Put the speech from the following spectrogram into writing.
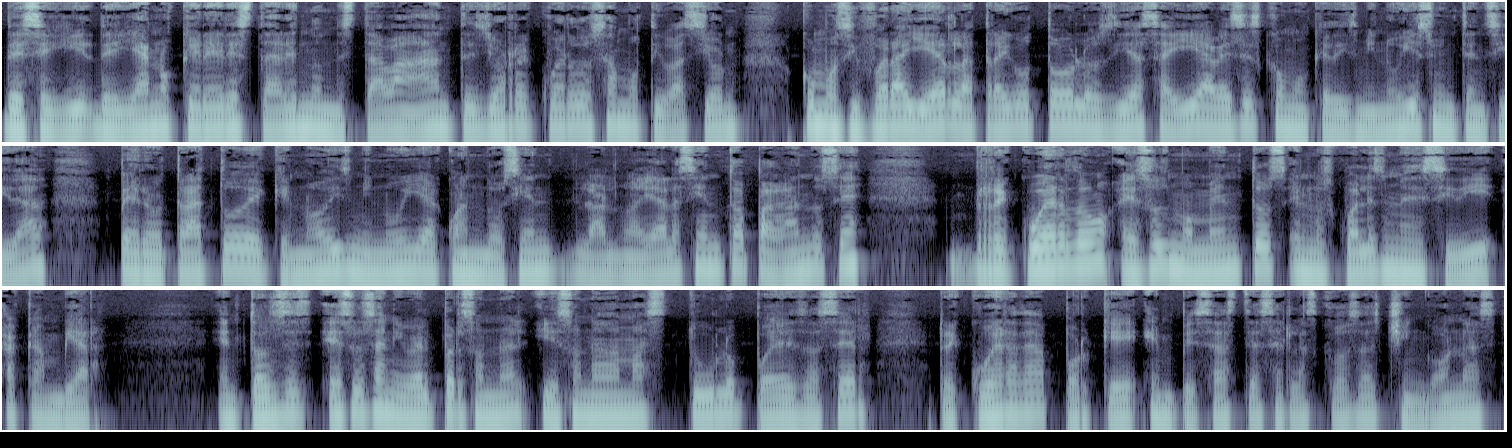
de seguir, de ya no querer estar en donde estaba antes. Yo recuerdo esa motivación como si fuera ayer, la traigo todos los días ahí, a veces como que disminuye su intensidad, pero trato de que no disminuya cuando ya la siento apagándose. Recuerdo esos momentos en los cuales me decidí a cambiar entonces, eso es a nivel personal y eso nada más tú lo puedes hacer. Recuerda por qué empezaste a hacer las cosas chingonas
